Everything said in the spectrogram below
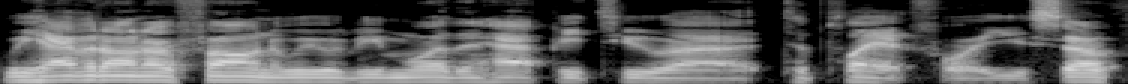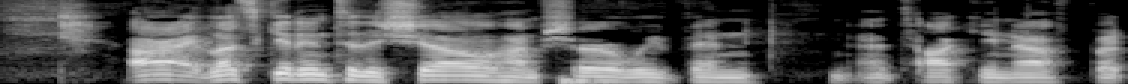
We have it on our phone, and we would be more than happy to uh, to play it for you. So, all right, let's get into the show. I'm sure we've been uh, talking enough, but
